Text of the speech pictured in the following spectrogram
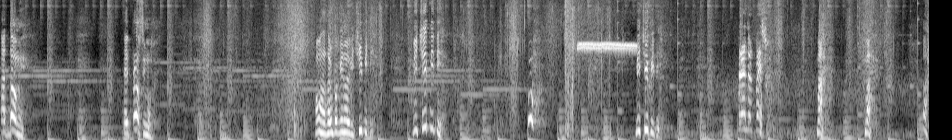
abdomen. El próximo. Vamos a hacer un poquito de bicipiti. Bicipiti. Uh. Bicipiti. Va, va. Ah.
